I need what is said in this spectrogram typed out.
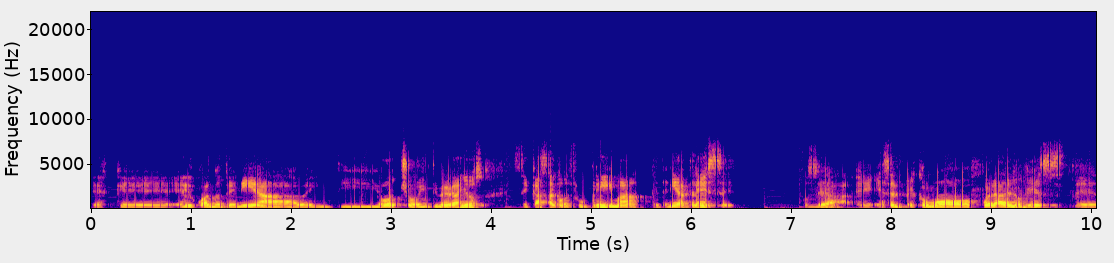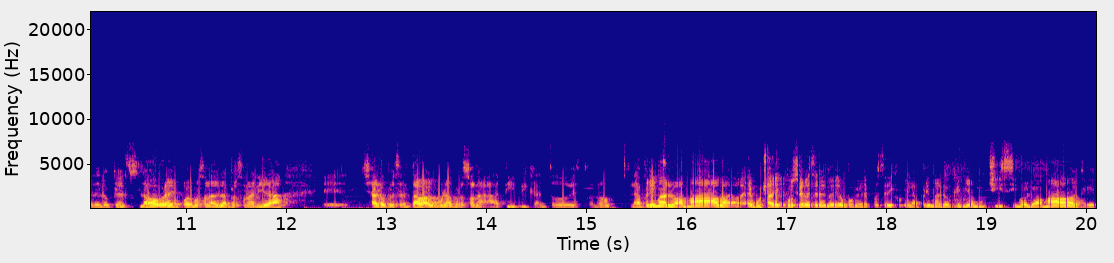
es que él cuando tenía 28, 29 años se casa con su prima, que tenía 13. O sea, mm. eh, es, el, es, como fuera de lo que es de lo que es la obra y podemos hablar de la personalidad, eh, ya lo presentaba como una persona atípica en todo esto, ¿no? La prima lo amaba, hay muchas discusiones en el medio porque después se dijo que la prima lo quería muchísimo, lo amaba, que,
